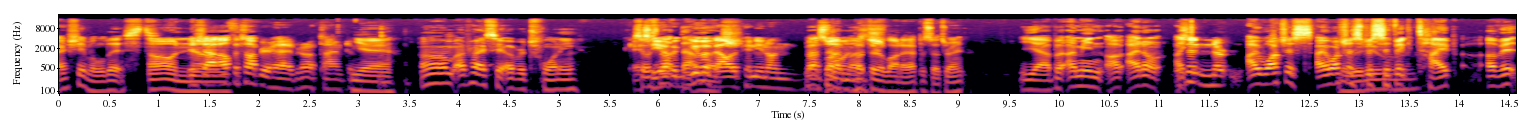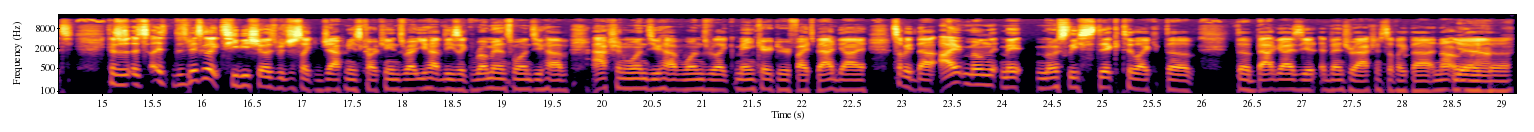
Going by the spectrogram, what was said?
I actually have a list. Oh no. Just off the top of your head. We don't have time to. yeah, Um, I'd probably say over twenty. Okay, So so, you have a, you have a valid opinion on Not best that ones. much. but there are a lot of episodes, right? Yeah, but I mean, I, I don't. Isn't Nar- I watch a s- I watch a specific type of it because it's, it's there's basically like TV shows but just like Japanese cartoons, right? You have these like romance ones, you have action ones, you have ones where like main character fights bad guy, stuff like that. I mon- ma- mostly stick to like the the bad guys, the adventure action stuff like that, not really Yeah. like the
